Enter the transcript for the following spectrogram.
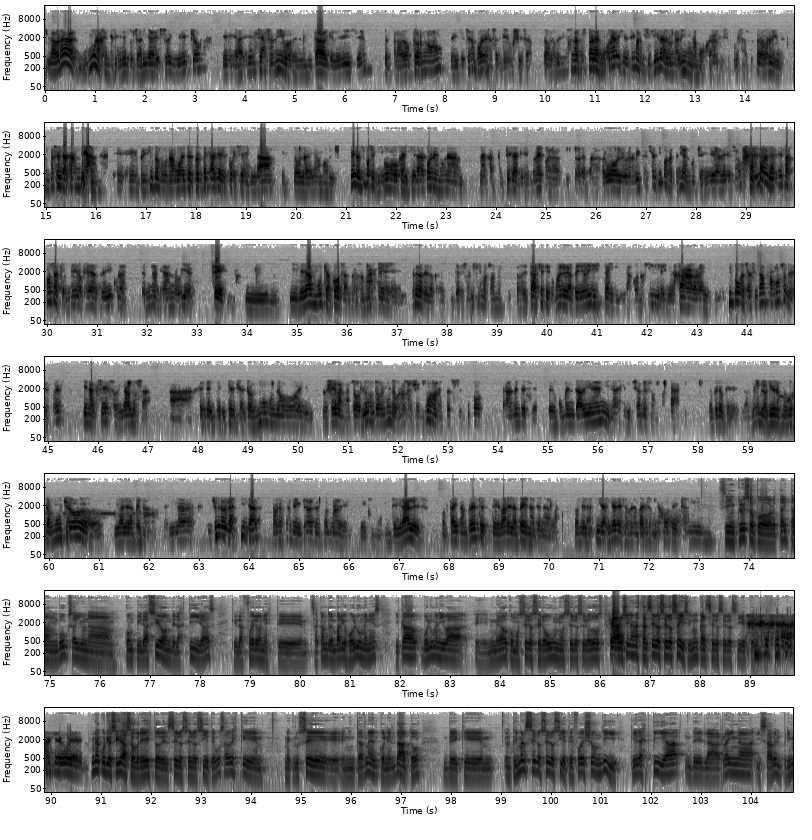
la verdad, ninguna gente secreta usaría eso y de hecho eh, él se hace amigo del militar que le dice, para el doctor no, le dice, yo no podés hacer que use esa pistola, es una pistola de mujer y encima ni siquiera de una linda mujer, dice, porque es una pistola horrible. Entonces la cambia eh, en principio por una Walter PPK que después es la pistola, digamos, pero el tipo se equivoca y se la pone en una una cartuchera que no es para pistola, para revólver, ¿viste? el tipo no tenía mucha idea de eso. esas cosas que medio quedan ridículas terminan quedando bien. Sí. Y, le dan mucha cosa al personaje. Yo creo que lo que es interesantísimo son estos detalles que como él era periodista y las conocía y viajaba, y el tipo se hace tan famoso que después tiene acceso, digamos, a, a gente de inteligencia de todo el mundo y lo llevan a todo el mundo, todo el mundo conoce a James Bond, entonces el tipo realmente se, documenta bien y las descripciones son fantásticas. Yo creo que a mí los libros me gustan mucho y vale la pena. Y yo creo que las tiras, ahora están editadas en forma de, como integrales por Titan Press, este, vale la pena tenerlas. Donde las tiras diarias a mí me parecen mejor Sí, incluso por Titan Books hay una compilación de las tiras que las fueron este, sacando en varios volúmenes y cada volumen iba eh, numerado como 001, 002, pero llegan hasta el 006 y nunca el 007. Qué bueno. Una curiosidad sobre esto del 007, vos sabés que me crucé eh, en internet con el dato de que el primer 007 fue John Dee, que era espía de la reina Isabel I.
